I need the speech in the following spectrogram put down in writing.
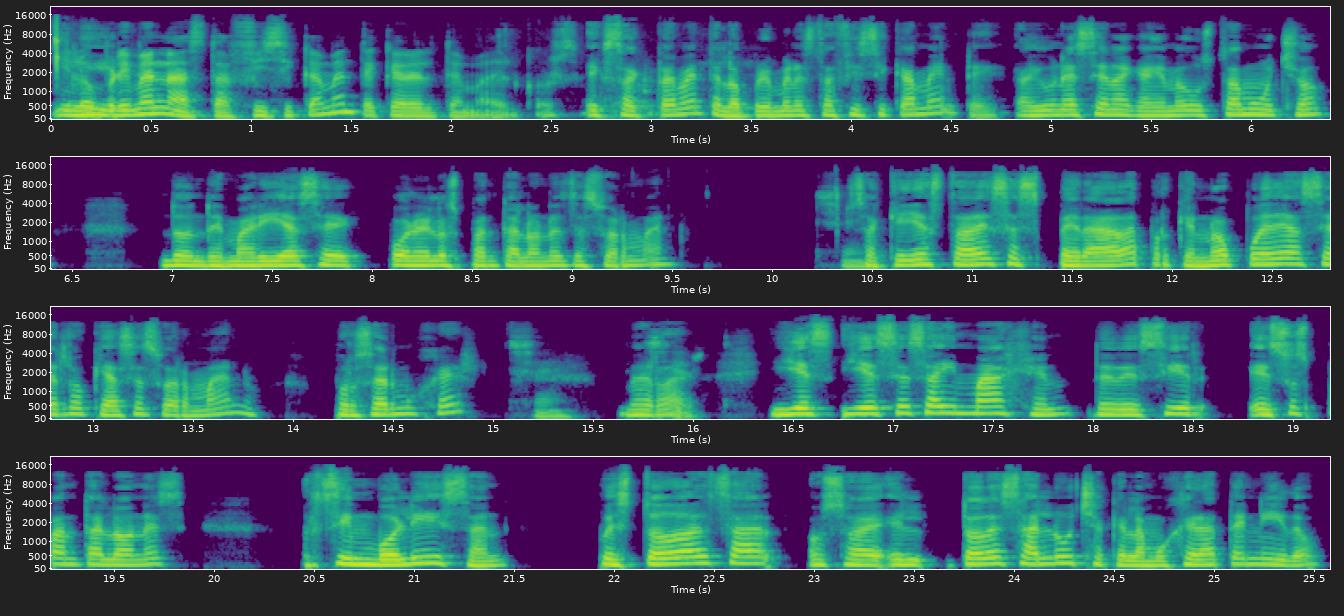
Y lo oprimen hasta físicamente, que era el tema del corso. Exactamente, lo oprimen hasta físicamente. Hay una escena que a mí me gusta mucho donde María se pone los pantalones de su hermano. O sea, que ella está desesperada porque no puede hacer lo que hace su hermano por ser mujer. Sí. ¿Verdad? y es, y es esa imagen de decir, esos pantalones simbolizan pues toda esa, o sea, el, toda esa lucha que la mujer ha tenido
